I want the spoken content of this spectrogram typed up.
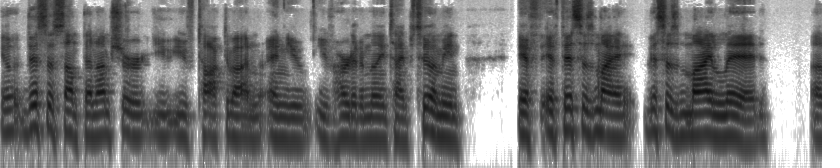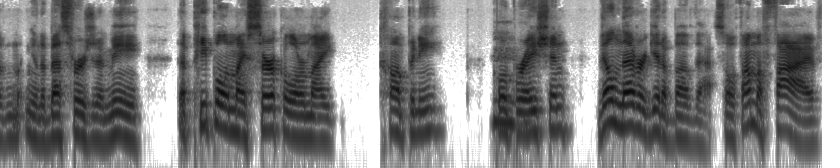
you know this is something i'm sure you you've talked about and, and you you've heard it a million times too i mean if if this is my this is my lid of you know the best version of me the people in my circle or my company mm-hmm. corporation mm-hmm. they'll never get above that so if i'm a five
